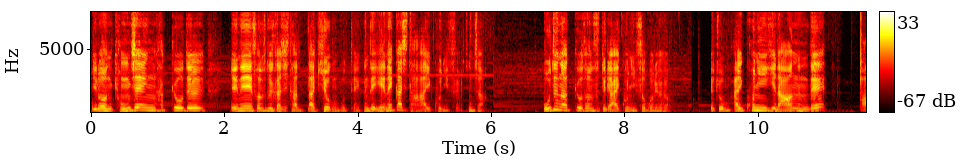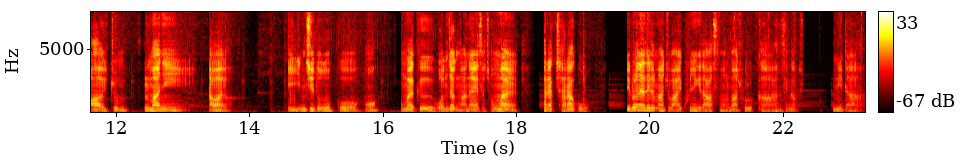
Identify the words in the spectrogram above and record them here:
이런 경쟁 학교들 얘네 선수들까지 다 나 기억은 못해. 근데 얘네까지 다 iconic이 있어요, 진짜. 모든 학교 선수들이 iconic이 있어 버려요. 좀 iconic이 나왔는데 아 좀 불만이 나와요. 이 인지도 높고 어 정말 그 원작 만화에서 정말 활약 잘하고 이런 애들만 좀 아이코닉이 나왔으면 얼마나 좋을까 하는 생각 듭니다.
